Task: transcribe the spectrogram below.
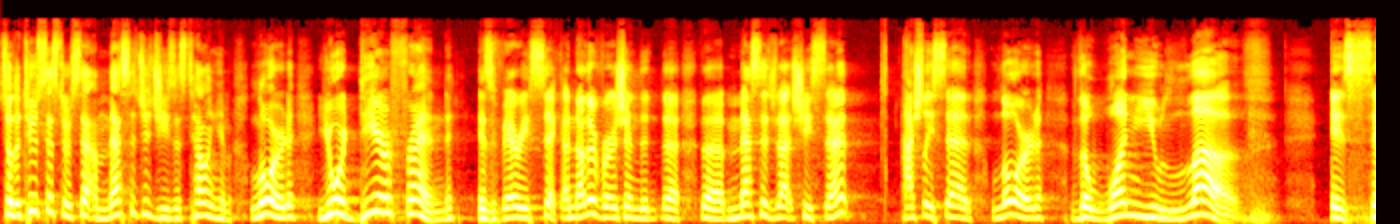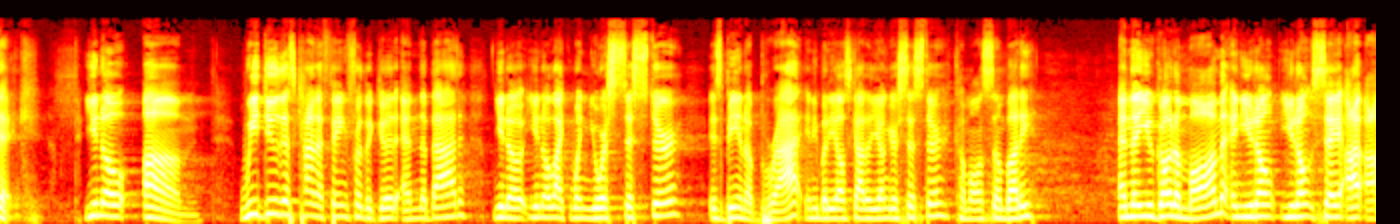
So the two sisters sent a message to Jesus telling him, Lord, your dear friend is very sick. Another version, the, the, the message that she sent actually said, Lord, the one you love is sick. You know, um, we do this kind of thing for the good and the bad. You know, you know, like when your sister is being a brat. Anybody else got a younger sister? Come on, somebody and then you go to mom and you don't you don't say I, I,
